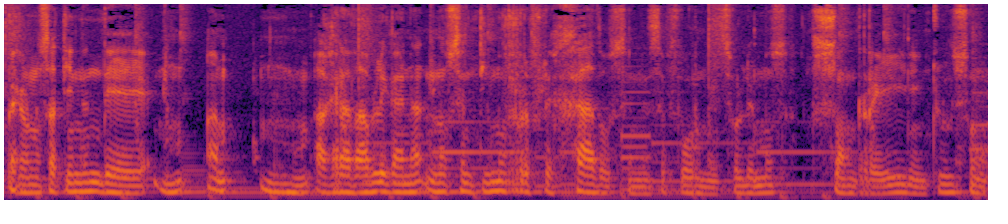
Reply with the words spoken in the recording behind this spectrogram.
pero nos atienden de mm, mm, agradable gana, nos sentimos reflejados en esa forma y solemos sonreír incluso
